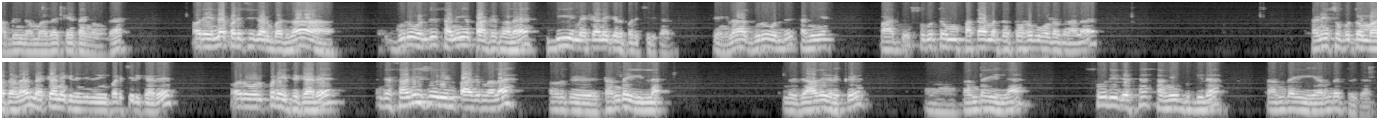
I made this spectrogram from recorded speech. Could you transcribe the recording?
அப்படின்ற மாதிரி தான் கேட்டாங்க அவங்க. அவர் என்ன படிச்சிருக்காருன்னு பார்த்தீங்கன்னா குரு வந்து சனியை பார்க்கறதுனால பிஇ மெக்கானிக்கல் படிச்சிருக்காரு. ஓகேங்களா குரு வந்து சனியை பார்த்து சுபத்துவம் பத்தாம் இடத்தை தொடர்பு கொண்டதுனால சனி சுபத்துவம் பார்த்தனால மெக்கானிக்கல் இன்ஜினியரிங் படிச்சிருக்காரு. அவர் ஒர்க் பண்ணிட்டு இருக்காரு. இந்த சனி சூரியன் பார்க்கறதுனால அவருக்கு தந்தை இல்லை. இந்த ஜாதகருக்கு தந்தை இல்லை. சூரிய தசை சனி புத்தியில தந்தை இறந்துட்டு இருக்காரு.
